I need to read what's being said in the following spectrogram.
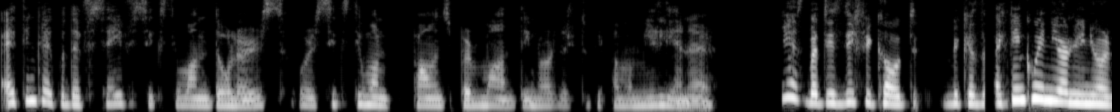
I think I could have saved $61 or 61 pounds per month in order to become a millionaire. Yes, but it's difficult because I think when you're in your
